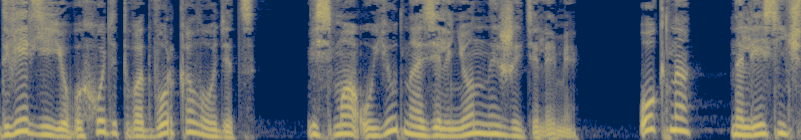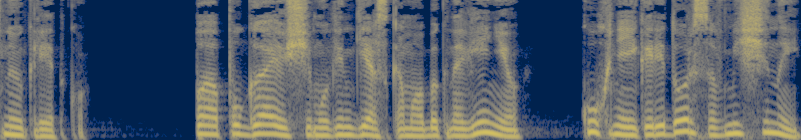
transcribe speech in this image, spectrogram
Дверь ее выходит во двор-колодец, весьма уютно озелененный жителями. Окна на лестничную клетку. По пугающему венгерскому обыкновению кухня и коридор совмещены.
